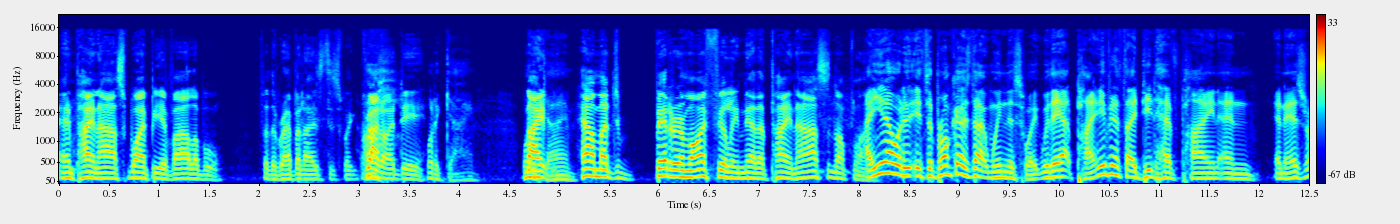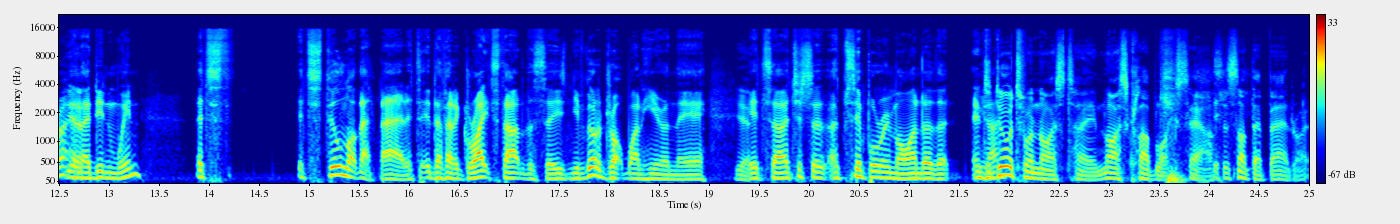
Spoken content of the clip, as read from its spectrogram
and Payne Haas won't be available for the Rabbitohs this week. Great Oh, idea. What a game. What Mate, a game. how much better am I feeling now that Payne Haas is not playing? And you know what? If the Broncos don't win this week without Payne, even if they did have Payne and, and Ezra Yeah. and they didn't win, it's it's still not that bad. It's, they've had a great start to the season. You've got to drop one here and there. Yeah. It's uh, just a, a simple reminder that And to know, do it to a nice team, nice club like South, it's not that bad, right?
